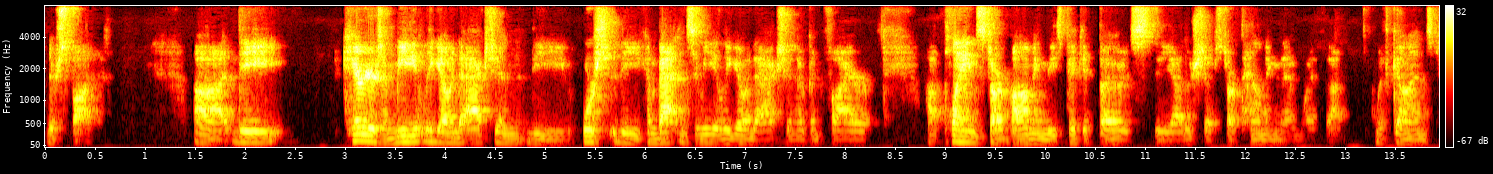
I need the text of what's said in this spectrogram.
they're spotted. Uh, the carriers immediately go into action. The the combatants immediately go into action, open fire. Uh, planes start bombing these picket boats. The other ships start pounding them with uh, with guns.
